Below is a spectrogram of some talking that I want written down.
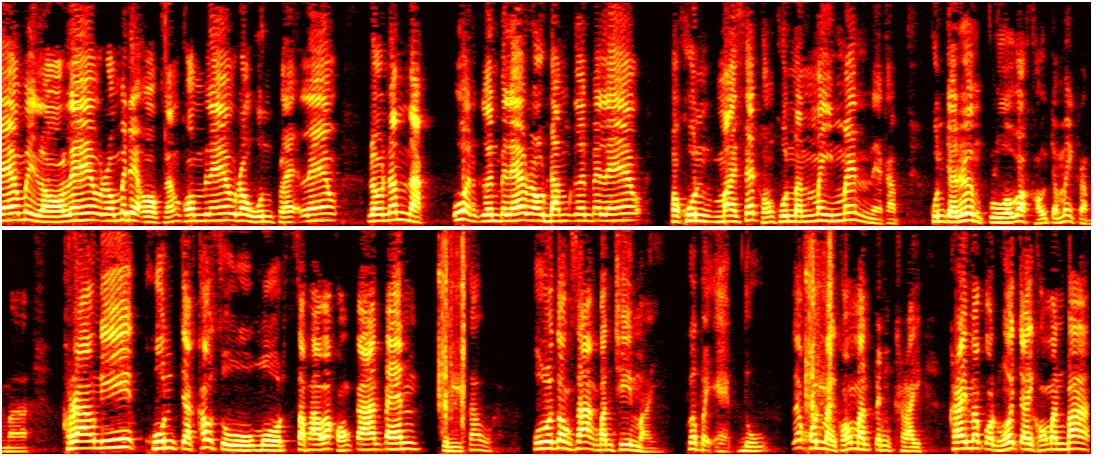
แล้วไม่หล่อแล้ว เราไม่ได้ออกสังคมแล้ว เราหุ่นแผลแล้ว เราน้ำหนักอ้วนเกินไปแล้ว เราดำเกินไปแล้วพอคุณ mindset ของคุณมันไม่แม่นเนี่ยครับคุณจะเริ่มกลัวว่าเขาจะไม่กลับมา คราวนี้คุณจะเข้าสู่โหมดสภาวะของการเป็นซึมเศร้าครับคุณต้องสร้างบัญชีใหม่ เพื่อไปแอบดู แล้วคนใหม่ของมันเป็นใคร ใครมากดหัวใจของมันบ้าง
